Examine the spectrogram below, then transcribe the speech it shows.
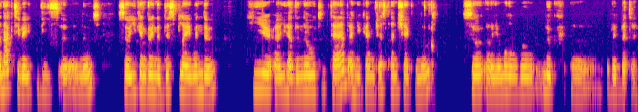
unactivate these uh, nodes. So you can go in the display window. Here uh, you have the node tab and you can just uncheck the node. So uh, your model will look uh, a bit better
